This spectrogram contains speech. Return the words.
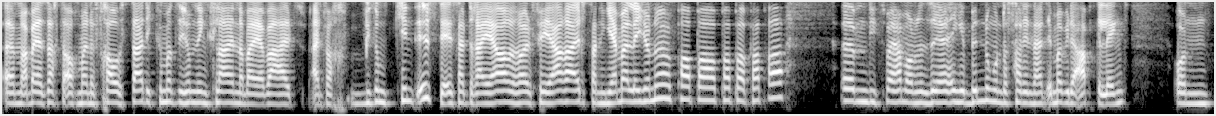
Ähm, aber er sagte auch, meine Frau ist da, die kümmert sich um den Kleinen, aber er war halt einfach, wie so ein Kind ist, der ist halt drei Jahre, vier Jahre alt, ist dann jämmerlich und äh, Papa, Papa, Papa. Ähm, die zwei haben auch eine sehr enge Bindung und das hat ihn halt immer wieder abgelenkt. Und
